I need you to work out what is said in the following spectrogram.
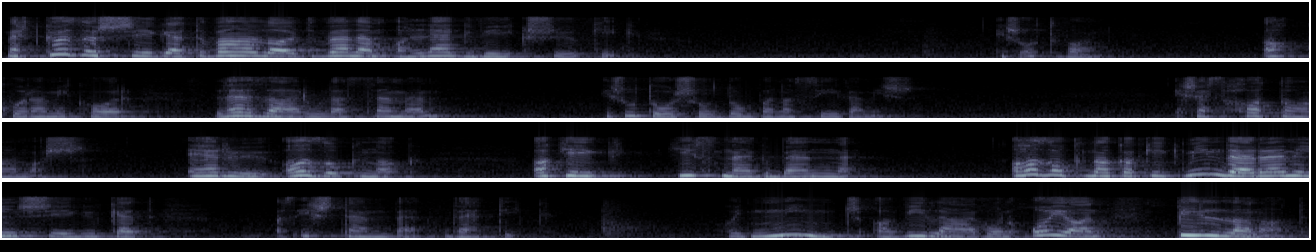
mert közösséget vállalt velem a legvégsőkig. És ott van. Akkor, amikor lezárul a szemem, és utolsó dobban a szívem is. És ez hatalmas erő azoknak, akik hisznek benne, azoknak, akik minden reménységüket az Istenbe vetik. Hogy nincs a világon olyan pillanat,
